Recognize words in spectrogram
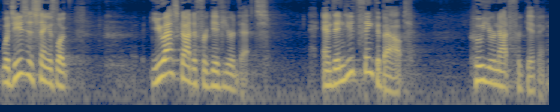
what Jesus is saying is look, you ask God to forgive your debts. And then you think about who you're not forgiving.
